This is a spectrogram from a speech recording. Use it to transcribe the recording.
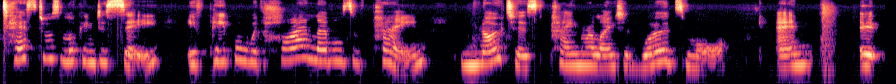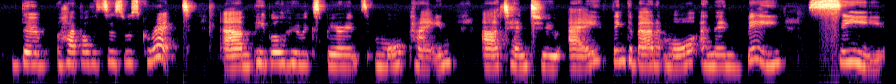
test was looking to see if people with high levels of pain noticed pain-related words more, and it, the hypothesis was correct. Um, people who experience more pain uh, tend to A, think about it more, and then B, see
